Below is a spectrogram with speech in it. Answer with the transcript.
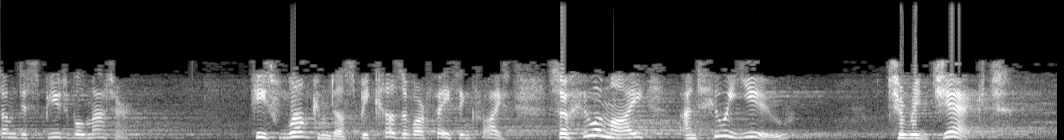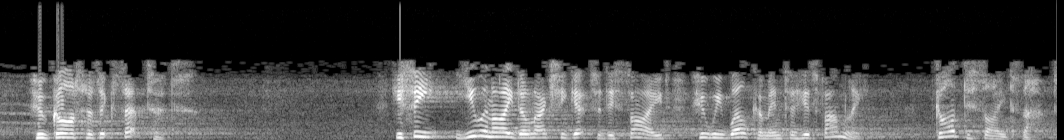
some disputable matter. He's welcomed us because of our faith in Christ. So who am I and who are you to reject who God has accepted? You see, you and I don't actually get to decide who we welcome into His family. God decides that.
